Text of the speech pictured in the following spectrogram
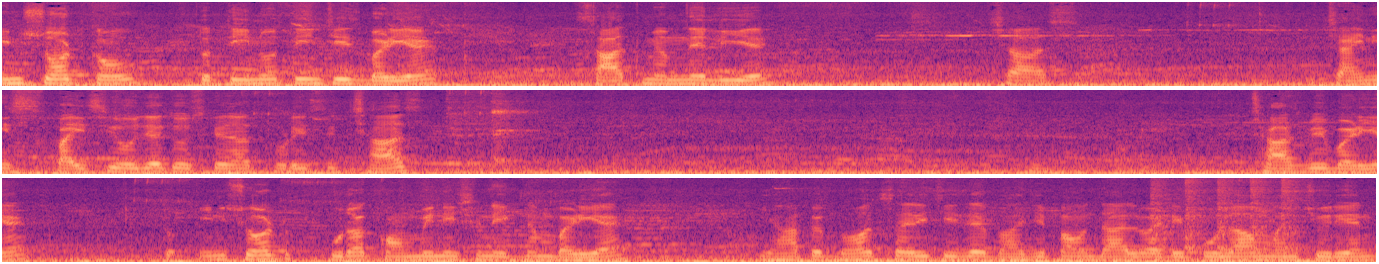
इन शॉर्ट कहो तो तीनों तीन चीज़ बढ़िया है। साथ में हमने लिए छाछ। चाइनीज़ स्पाइसी हो जाए तो उसके साथ थोड़ी सी छाछ। छाछ भी बढ़िया है। तो इन शॉर्ट पूरा कॉम्बिनेशन एकदम बढ़िया है। यहाँ पे बहुत सारी चीज़ें भाजी पाव दाल बाटी पुलाव मंचूरियन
